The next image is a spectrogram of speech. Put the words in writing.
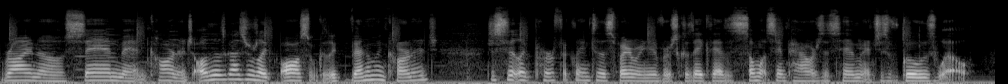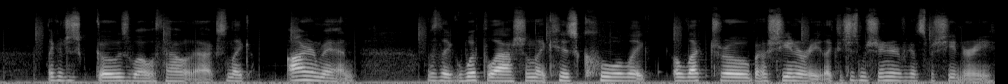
rhino sandman carnage all those guys are like awesome because like venom and carnage just fit like perfectly into the spider-man universe because they, they have somewhat same powers as him and it just goes well. Like it just goes well with how and like iron man with like whiplash and like his cool like electro machinery like it's just machinery against machinery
